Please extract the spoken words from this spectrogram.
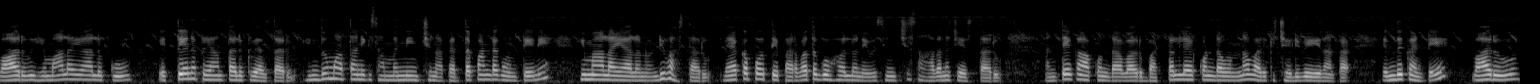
వారు హిమాలయాలకు ఎత్తైన ప్రాంతాలకు వెళ్తారు. హిందూ మతానికి సంబంధించిన పెద్ద పండగ ఉంటేనే హిమాలయాల నుండి వస్తారు. లేకపోతే పర్వత గుహల్లో నివసించి సాధన చేస్తారు. అంతేకాకుండా వారు బట్టలు లేకుండా ఉన్న వారికి చలివేదట ఎందుకంటే వారు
